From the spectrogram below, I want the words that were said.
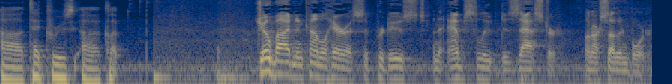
uh, Ted Cruz uh, clip. Joe Biden and Kamala Harris have produced an absolute disaster on our southern border.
